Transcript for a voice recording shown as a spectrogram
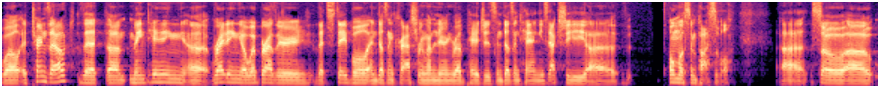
Well, it turns out that um, maintaining, uh, writing a web browser that's stable and doesn't crash when rendering web pages and doesn't hang is actually uh, almost impossible. Uh, so uh,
